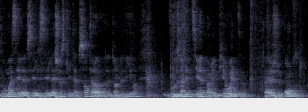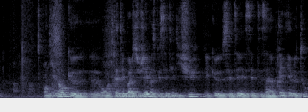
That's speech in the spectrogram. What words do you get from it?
pour moi, c'est la chose qui est absente. Alors, dans le livre, vous en êtes tiré par une pirouette, page 11, en disant qu'on ne traitait pas le sujet parce que c'était diffus et que ça imprégnait le tout.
